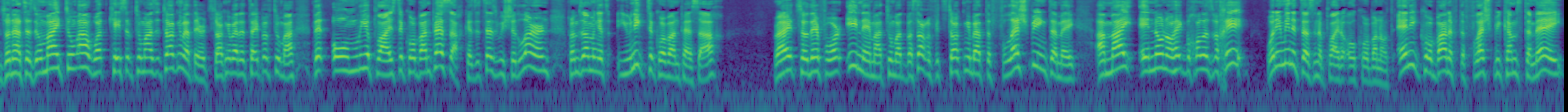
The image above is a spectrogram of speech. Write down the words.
So now it says, Umay Tum'ah. What case of Tum'ah is it talking about there? It's talking about a type of Tum'ah that only applies to Korban Pesach, because it says we should learn from something that's unique to Korban Pesach. Right? So therefore, if it's talking about the flesh being tamei, amai eno noheg b'chol. What do you mean it doesn't apply to all korbanot? Any korban, if the flesh becomes tamei,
